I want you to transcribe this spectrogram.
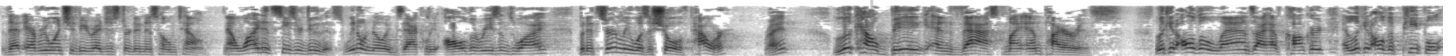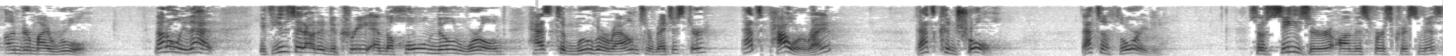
that everyone should be registered in his hometown. Now, why did Caesar do this? We don't know exactly all the reasons why, but it certainly was a show of power, right? Look how big and vast my empire is. Look at all the lands I have conquered, and look at all the people under my rule. Not only that, if you set out a decree and the whole known world has to move around to register, that's power, right? That's control. That's authority. So Caesar, on this first Christmas,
